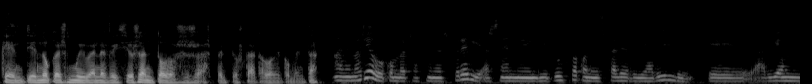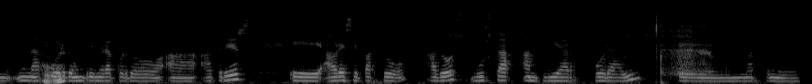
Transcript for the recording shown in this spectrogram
que entiendo que es muy beneficiosa en todos esos aspectos que acabo de comentar. Además, ya hubo conversaciones previas en, Guipúzcoa con Euskal Herria Bildu. Eh, había un, un acuerdo, uh -huh. un primer acuerdo a, a tres. Eh, ahora ese pacto a dos busca ampliar por ahí el margen de,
